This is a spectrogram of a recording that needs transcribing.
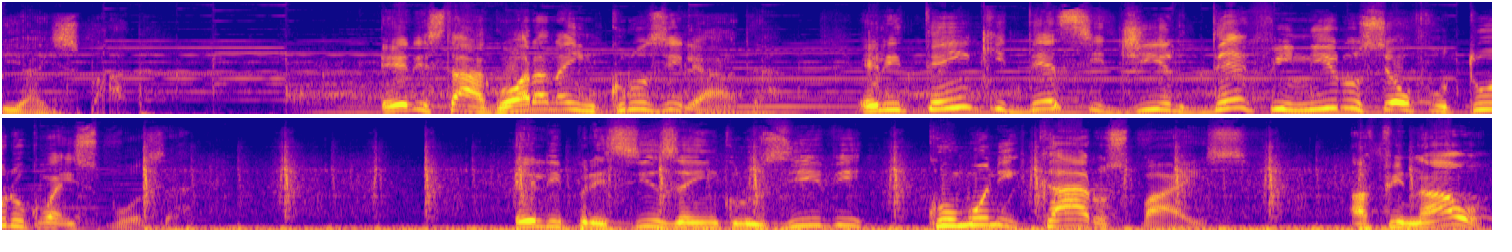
e a espada. Ele está agora na encruzilhada. Ele tem que decidir, definir o seu futuro com a esposa. Ele precisa, inclusive, comunicar os pais. Afinal,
